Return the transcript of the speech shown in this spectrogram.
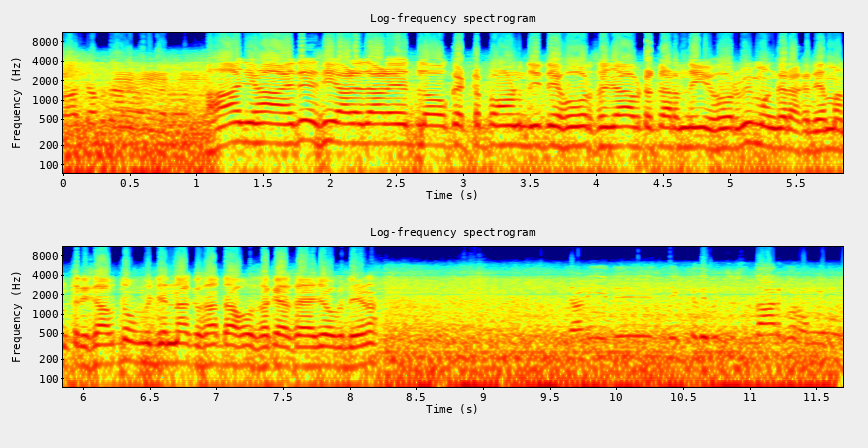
ਵਾਧਾ ਹਾਂ ਜੀ ਹਾਂ। ਇਹਦੇ ਅਸੀਂ ਆਲੇ ਦਾਲੇ ਲੋਕਟ ਪਾਉਣ ਦੀ ਤੇ ਹੋਰ ਸਜਾਵਟ ਕਰਨ ਦੀ ਹੋਰ ਵੀ ਮੰਗ ਰੱਖਦੇ ਹਾਂ ਮੰਤਰੀ ਸਾਹਿਬ ਤੋਂ ਵੀ ਜਿੰਨਾ ਕੁ ਸਾਡਾ ਹੋ ਸਕਿਆ ਸਹਿਯੋਗ ਦੇਣ। ਜਾਨੀ ਇਹਦੇ ਦਿੱਖ ਦੇ ਵਿੱਚ ਸੁਧਾਰ ਕਰੋਗੇ ਹੋਰ?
